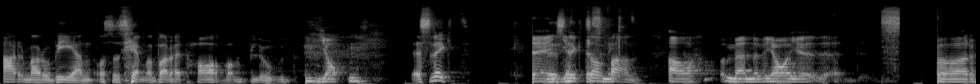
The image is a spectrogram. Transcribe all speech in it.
armar och ben och så ser man bara ett hav av blod. Ja, snyggt! Det är, Det är snyggt som fan. Ja, men vi har ju... För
